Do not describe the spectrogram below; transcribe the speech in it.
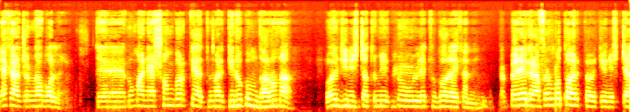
লেখার জন্য বলে যে, রোমানিয়া সম্পর্কে তোমার কীরকম ধারণা? ওই জিনিসটা তুমি একটু উল্লেখ করো এখানে। প্যারাগ্রাফের মতো আর কি ওই জিনিসটা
